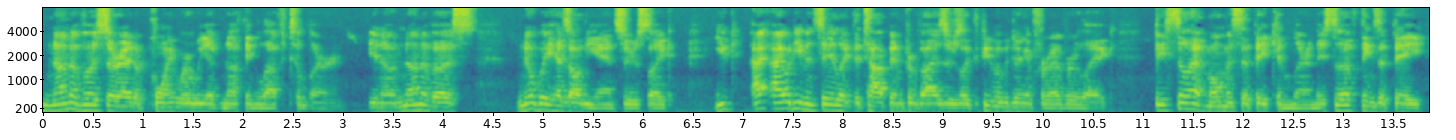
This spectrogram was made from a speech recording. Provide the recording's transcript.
none of us are at a point where we have nothing left to learn. You know none of us nobody has all the answers. Like you I, I would even say like the top improvisers, like the people who've been doing it forever, like they still have moments that they can learn. They still have things that they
